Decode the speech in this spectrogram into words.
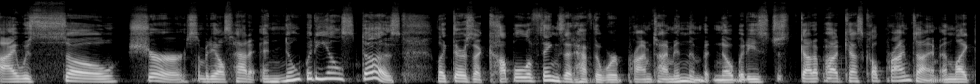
I was so sure somebody else had it, and nobody else does. Like, there's a couple of things that have the word primetime in them, but nobody's just got a podcast called Primetime. And like,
